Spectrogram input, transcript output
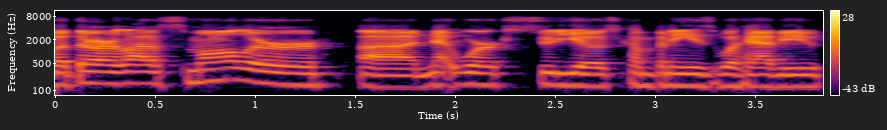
But there are a lot of smaller uh, networks, studios, companies, what have you,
